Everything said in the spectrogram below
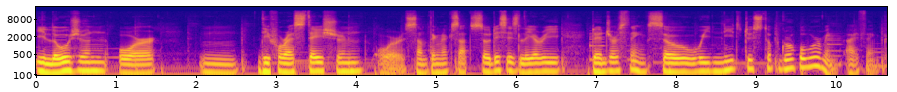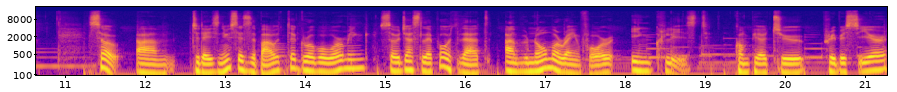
erosion or mm, deforestation or something like that. So this is really dangerous thing. So we need to stop global warming i think. So um, today's news is about the global warming. So just report that abnormal rainfall increased compared to previous year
